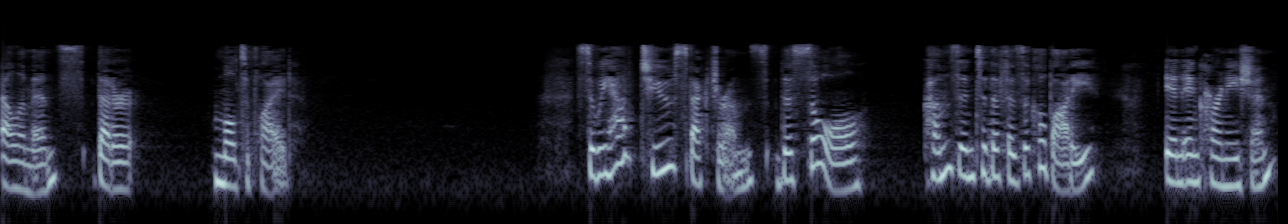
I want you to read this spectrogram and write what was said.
elements that are multiplied. So we have two spectrums. The soul comes into the physical body in incarnation,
